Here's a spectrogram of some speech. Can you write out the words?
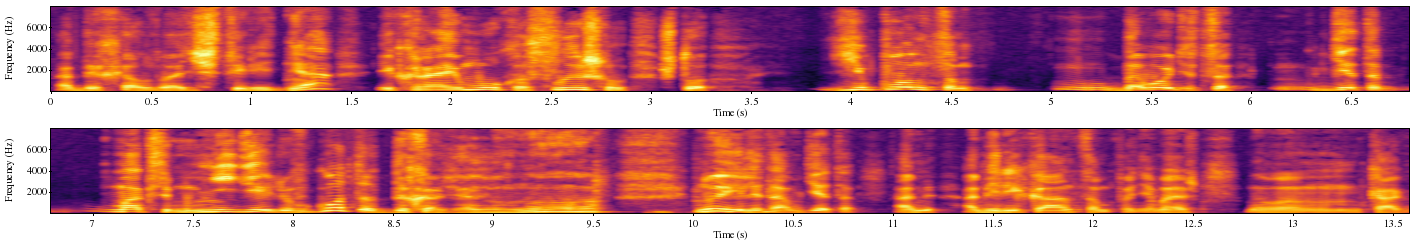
отдыхал 24 дня, и краем уха слышал, что японцам доводится где-то максимум неделю в год отдыхать. Я думаю, ну, ну или там где-то ам- американцам, понимаешь, ну, как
